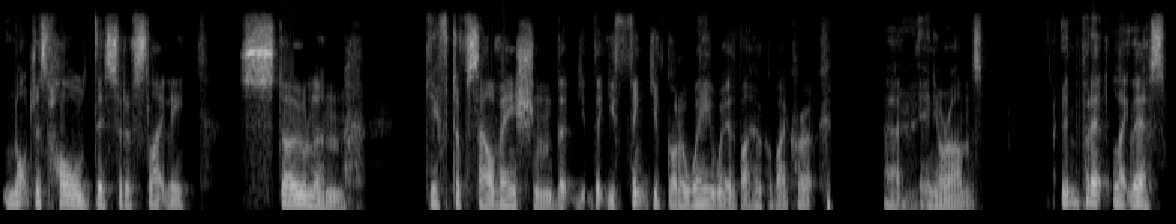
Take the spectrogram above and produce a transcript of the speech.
not just hold this sort of slightly stolen gift of salvation that, that you think you've got away with by hook or by crook uh, right. in your arms. Let me put it like this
